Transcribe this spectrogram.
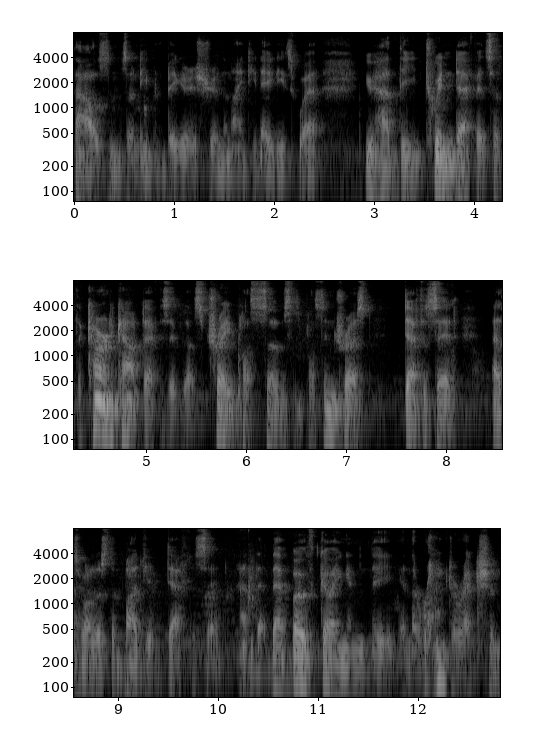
thousands and even bigger issue in the 1980s, where you had the twin deficit, the current account deficit, that's trade plus services plus interest deficit, as well as the budget deficit, and they're both going in the in the wrong direction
